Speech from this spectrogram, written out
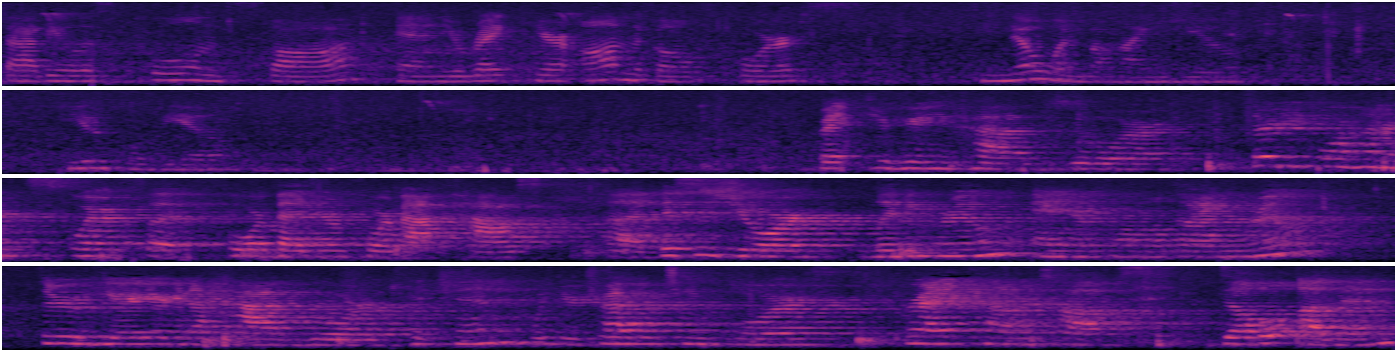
fabulous pool and spa. And you're right here on the golf course. No one behind you. Beautiful view. Right through here you have your 3,400 square foot, four bedroom, four bath house. Uh, this is your living room and your formal dining room. Through here, you're going to have your kitchen with your travertine floors, granite countertops, double oven.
